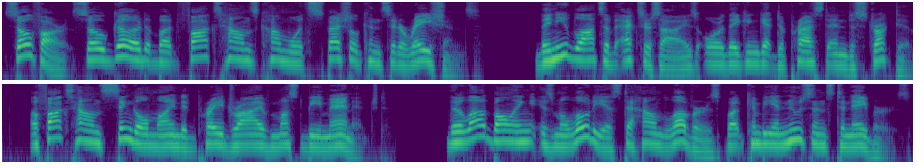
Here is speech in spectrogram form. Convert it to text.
So far, so good, but foxhounds come with special considerations. They need lots of exercise or they can get depressed and destructive. A foxhound's single-minded prey drive must be managed. Their loud bawling is melodious to hound lovers but can be a nuisance to neighbors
